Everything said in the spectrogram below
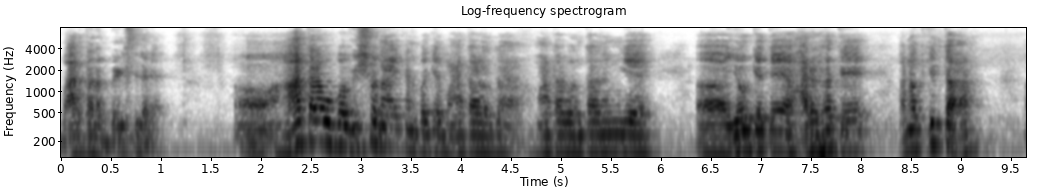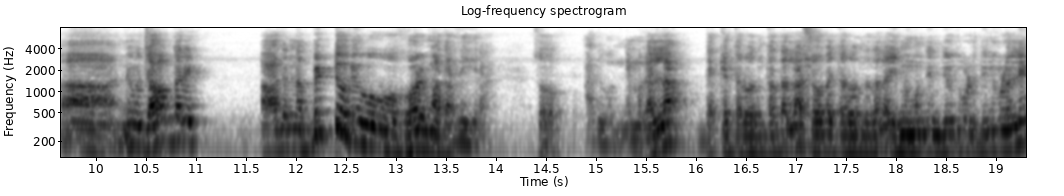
ಭಾರತನ ಬೆಳೆಸಿದ್ದಾರೆ. ಆ, ಥರ ಒಬ್ಬ ವಿಶ್ವ ನಾಯಕನ ಬಗ್ಗೆ ಮಾತಾಡೋದ ಮಾತಾಡುವಂಥ ನಿಮಗೆ ಯೋಗ್ಯತೆ ಅರ್ಹತೆ ಅನ್ನೋದಕ್ಕಿಂತ ನೀವು ಜವಾಬ್ದಾರಿ ಅದನ್ನು ಬಿಟ್ಟು ನೀವು ಹೊರಗೆ ಮಾತಾಡ್ತಿದ್ದೀರಾ ಸೊ ಅದು ನಿಮಗೆಲ್ಲ ಧಕ್ಕೆ ತರುವಂಥದ್ದಲ್ಲ ಶೋಭೆ ತರುವಂಥದ್ದಲ್ಲ ಇನ್ನು ಮುಂದಿನ ದಿನಗಳ ದಿನಗಳಲ್ಲಿ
